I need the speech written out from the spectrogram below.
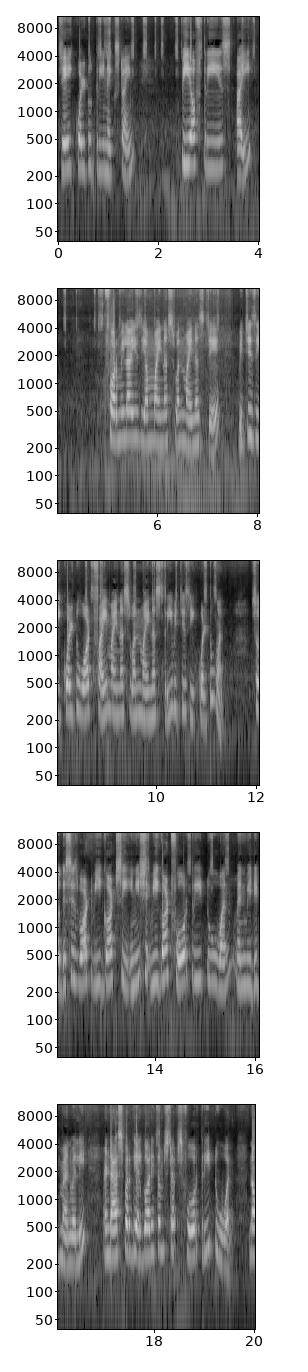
J equal to 3 next time. P of 3 is i. Formula is m minus 1 minus j which is equal to what? 5 minus 1 minus 3 which is equal to 1 so this is what we got. See initial we got 4 3 2 1 when we did manually. And as per the algorithm steps 4 3 2 1 now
